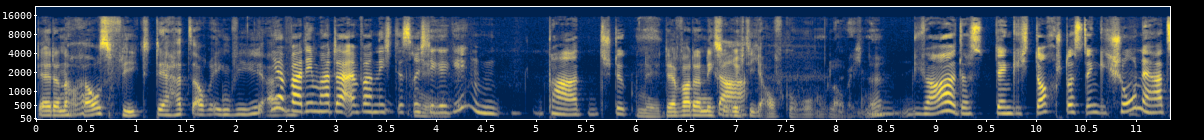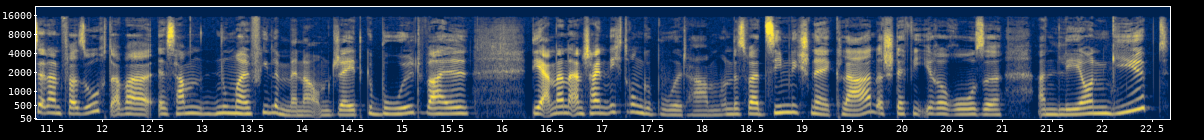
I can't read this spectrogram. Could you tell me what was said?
der dann auch rausfliegt, der hat auch irgendwie. Ja, Vadim hatte einfach nicht das richtige Gegenpartstück. Nee, der war dann nicht Da. so richtig aufgehoben, glaube ich, ne? Ja, das denke ich doch, das denke ich schon. Er hat es ja dann versucht, aber es haben nun mal viele Männer um Jade gebuhlt, weil die anderen anscheinend nicht drum gebuhlt haben. Und es war ziemlich schnell klar, dass Steffi ihre Rose an Leon gibt,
